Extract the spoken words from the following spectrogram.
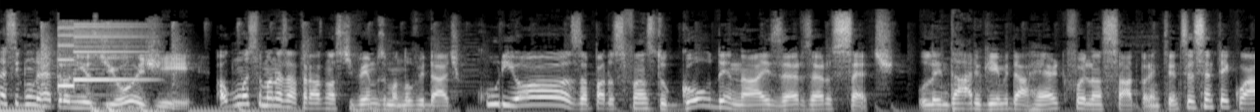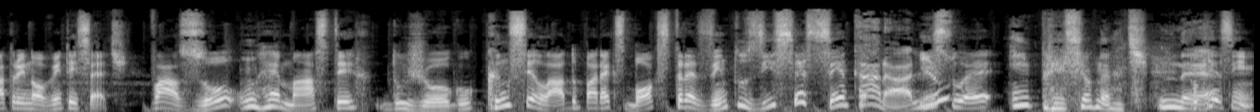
na segunda Retro News de hoje, algumas semanas atrás nós tivemos uma novidade curiosa para os fãs do GoldenEye 007, o lendário game da Rare que foi lançado para Nintendo 64 em 97. Vazou um remaster do jogo cancelado para Xbox 360. Caralho. Isso é impressionante. Né? Porque assim,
